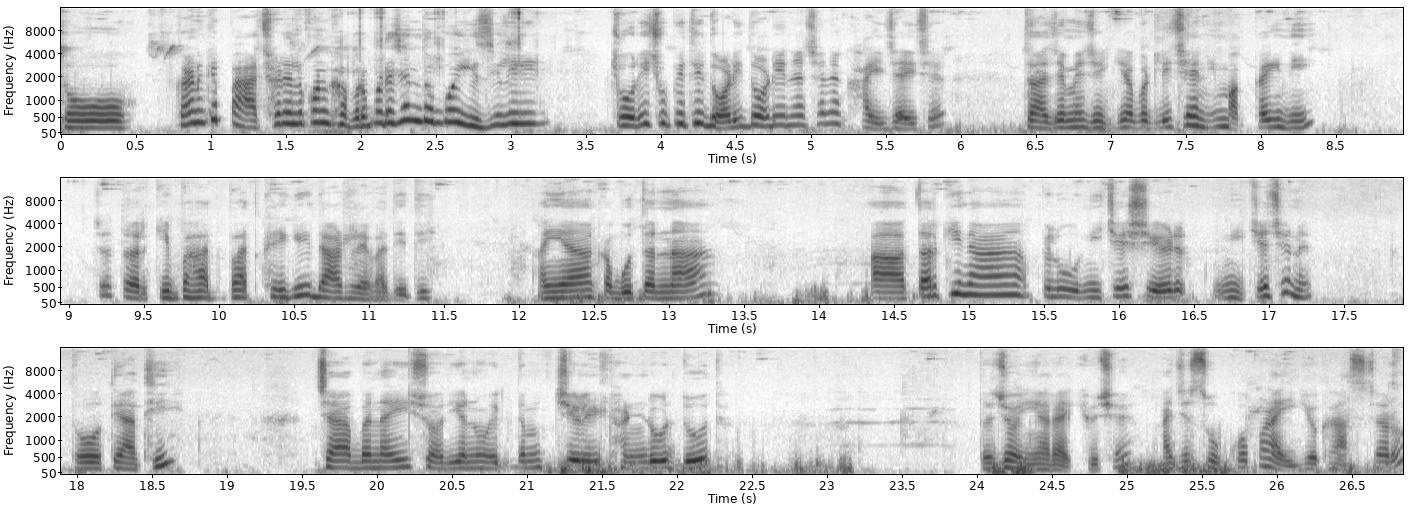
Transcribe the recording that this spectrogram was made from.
તો કારણ કે પાછળ એ લોકોને ખબર પડે છે ને તો બહુ ઇઝીલી ચોરી છુપીથી દોડી દોડીને છે ને ખાઈ જાય છે. તો આજે મેં જગ્યા બદલી છે એની મકાઈની જો તરકી ભાત ભાત ખાઈ ગઈ દાળ રહેવા દીધી. અહીંયા કબૂતરના આ તરકીના પેલું નીચે શેડ નીચે છે ને તો ત્યાંથી ચા બનાવી શૌર્યનું એકદમ ચીલ ઠંડુ દૂધ. તો જો અહીંયા રાખ્યું છે. આજે સૂકો પણ આવી ગયો ઘાસચારો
